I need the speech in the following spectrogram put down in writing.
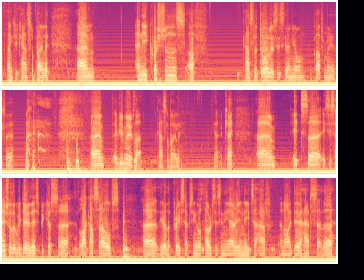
Thank you, Councillor Bailey. Um, any questions off Councillor Doyle? Is the only one apart from me that's here? um, have you moved that, Councillor Bailey? Yeah, okay. Um, it's uh, it's essential that we do this because, uh, like ourselves, uh, the other precepting authorities in the area need to have an idea how to set their,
